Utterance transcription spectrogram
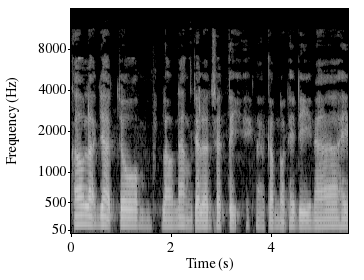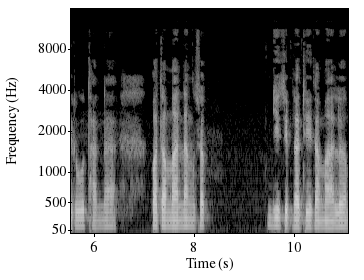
เขาละญาติโยมเรานั่งเจริญสติกำหนดให้ดีนะ ให้รู้ทันนะ พอตมานั่งสัก ยี่สิบนาทีตมาเริ่ม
